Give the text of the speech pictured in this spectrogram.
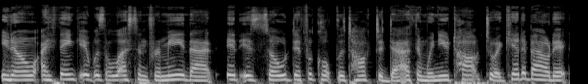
you know, I think it was a lesson for me that it is so difficult to talk to death. And when you talk to a kid about it,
